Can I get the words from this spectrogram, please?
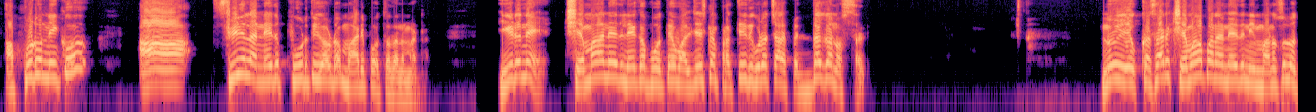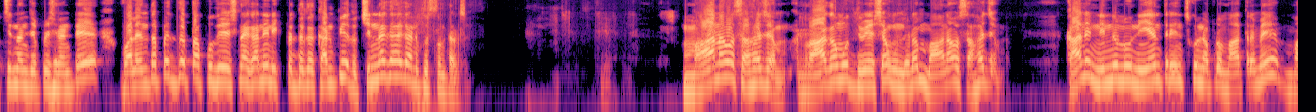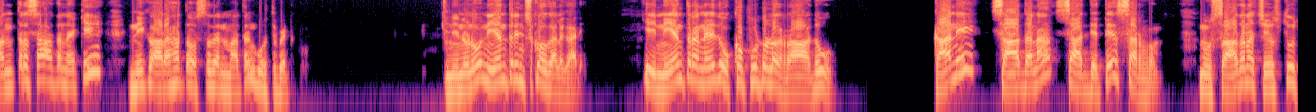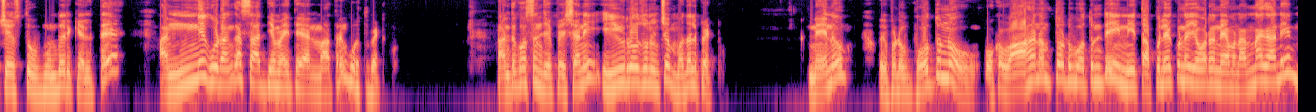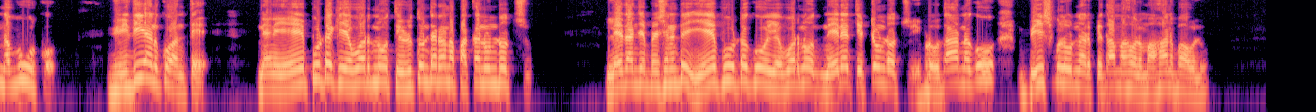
అప్పుడు నీకు ఆ ఫీల్ అనేది పూర్తిగా కూడా మారిపోతుంది అనమాట ఈడనే క్షమ అనేది లేకపోతే వాళ్ళు చేసిన ప్రతిదీ కూడా చాలా పెద్దగా వస్తుంది నువ్వు ఒక్కసారి క్షమాపణ అనేది నీ మనసులో వచ్చిందని చెప్పేసి అంటే వాళ్ళు ఎంత పెద్ద తప్పు చేసినా కానీ నీకు పెద్దగా కనిపించదు. చిన్నగా కనిపిస్తుంటారు. మానవ సహజం. రాగము ద్వేషం ఉండడం మానవ సహజం. కానీ నిన్ను నువ్వు నియంత్రించుకున్నప్పుడు మాత్రమే మంత్ర సాధనకి నీకు అర్హత వస్తుందని మాత్రం గుర్తుపెట్టుకో. నిన్ను నువ్వు నియంత్రించుకోగలగాలి. ఈ నియంత్రణ అనేది ఒక్క పూటలో రాదు. కానీ సాధన సాధ్యతే సర్వం. నువ్వు సాధన చేస్తూ చేస్తూ ముందరికెళ్తే అన్ని గుణంగా సాధ్యమైతాయి అని మాత్రం గుర్తుపెట్టుకో. అందుకోసం చెప్పేసి అని ఈ రోజు నుంచే మొదలుపెట్టు. నేను ఇప్పుడు పోతున్నావు ఒక వాహనంతో పోతుంటే నీ తప్పు లేకుండా ఎవరైనా ఏమైనా అన్నా కానీ నవ్వు ఊరుకో. విధి అనుకో అంతే. నేను ఏ పూటకి ఎవరినో తిడుతుంటారన్న పక్కన ఉండొచ్చు. లేదని చెప్పేసి అంటే ఏ పూటకు ఎవరినో నేనే తిట్టుండొచ్చు. ఇప్పుడు ఉదాహరణకు భీష్ములు ఉన్నారు పితామహులు మహానుభావులు.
